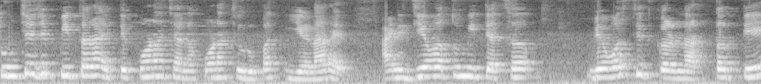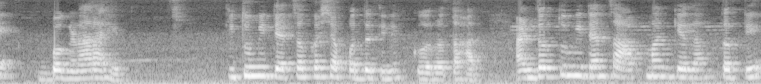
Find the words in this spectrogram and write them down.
तुमचे जे पितर आहेत ते कोणाच्या ना कोणाच्या रूपात येणार आहेत. आणि जेव्हा तुम्ही त्याचं व्यवस्थित करणार तर ते बघणार आहेत की तुम्ही त्याचं कशा पद्धतीने करत आहात. आणि जर तुम्ही त्यांचा अपमान केला तर ते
